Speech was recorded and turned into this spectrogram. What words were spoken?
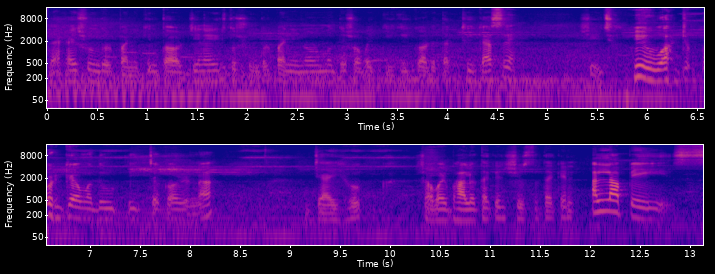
দেখাই সুন্দর পানি, কিন্তু অরিজিনালি তো সুন্দর পানি ওর মধ্যে সবাই কী কী করে, তার ঠিক আছে? সেই জন্য ওয়াটার পার্কে আমাদের উঠতে ইচ্ছা করে না। যাই হোক, সবাই ভালো থাকেন, সুস্থ থাকেন। আল্লাহ হাফেজ।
